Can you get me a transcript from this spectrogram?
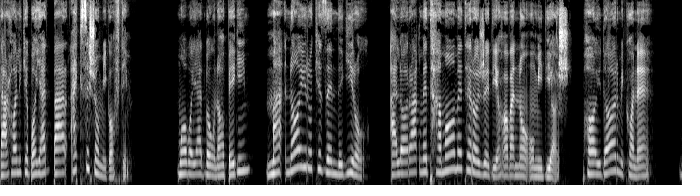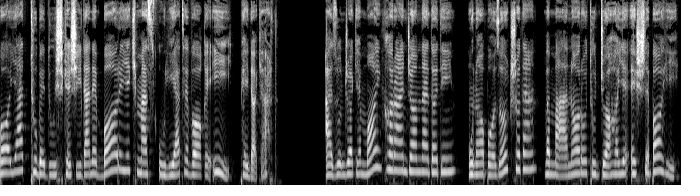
در حالی که باید برعکسشو می‌گفتیم. ما باید به اونا بگیم معنایی رو که زندگی رو علا رقم تمام تراژدی ها و ناامیدیاش پایدار می‌کنه باید تو به دوش کشیدن بار یک مسئولیت واقعی پیدا کرد. از اونجا که ما این کار رو انجام ندادیم اونا بزرگ شدن و معنا رو تو جاهای اشتباهی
